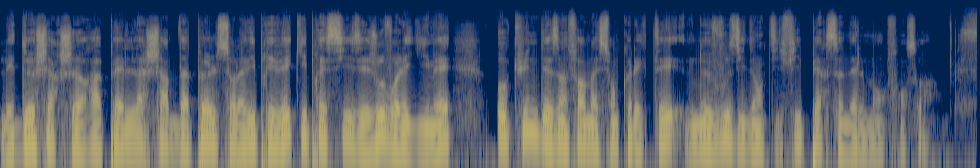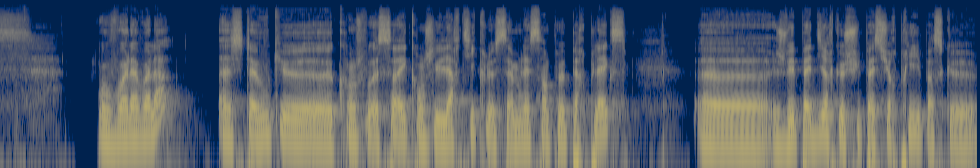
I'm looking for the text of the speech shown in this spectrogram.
Les deux chercheurs rappellent la charte d'Apple sur la vie privée qui précise, et j'ouvre les guillemets, aucune des informations collectées ne vous identifie personnellement, François. Voilà, voilà. Euh, je t'avoue que quand je vois ça et quand je lis l'article, ça me laisse un peu perplexe. Euh, je vais pas dire que je suis pas surpris parce que,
